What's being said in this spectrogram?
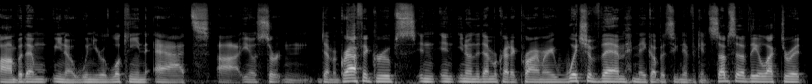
Um, but then you know when you're looking at uh, you know certain demographic groups in, in you know in the Democratic primary, which of them make up a significant subset of the electorate?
